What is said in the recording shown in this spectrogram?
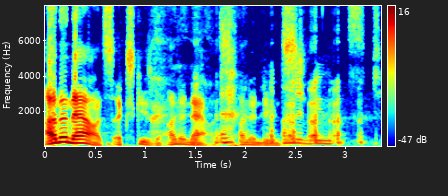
unannounced, excuse me, unannounced, unannounced, unannounced.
